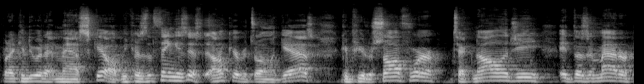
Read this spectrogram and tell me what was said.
But I can do it at mass scale because the thing is this I don't care if it's oil and gas, computer software, technology, it doesn't matter.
